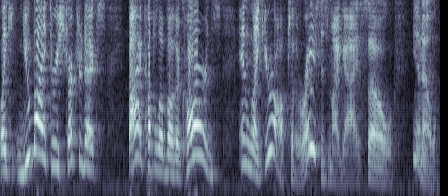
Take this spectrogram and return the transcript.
Like you buy three structure decks buy a couple of other cards, and like you're off to the races, my guy. So, you know,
